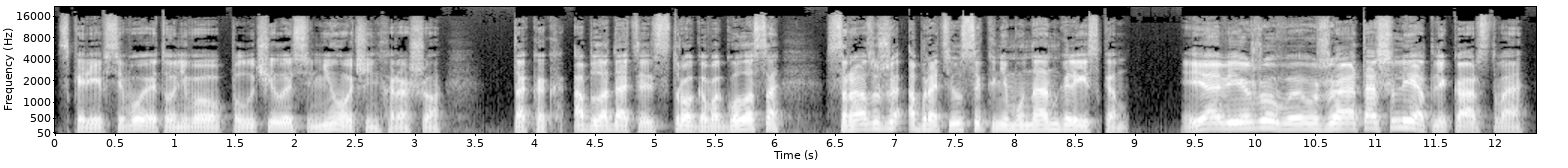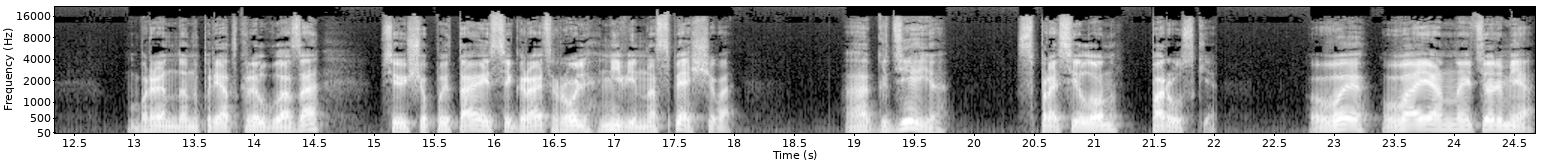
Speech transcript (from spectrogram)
Скорее всего, это у него получилось не очень хорошо – так как обладатель строгого голоса сразу же обратился к нему на английском. «Я вижу, вы уже отошли от лекарства!» Брендон приоткрыл глаза, все еще пытаясь играть роль невинно спящего. «А где я?» — спросил он по-русски. «Вы в военной тюрьме.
